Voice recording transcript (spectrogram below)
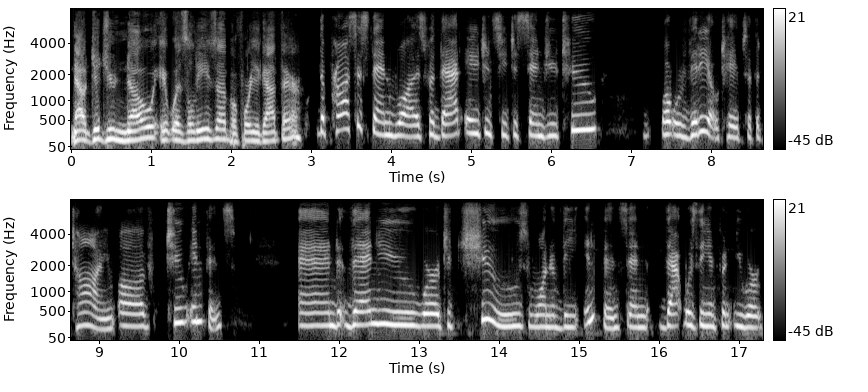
Now, did you know it was Eliza before you got there? The process then was for that agency to send you two, what were videotapes at the time, of two infants and then you were to choose one of the infants and that was the infant you were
